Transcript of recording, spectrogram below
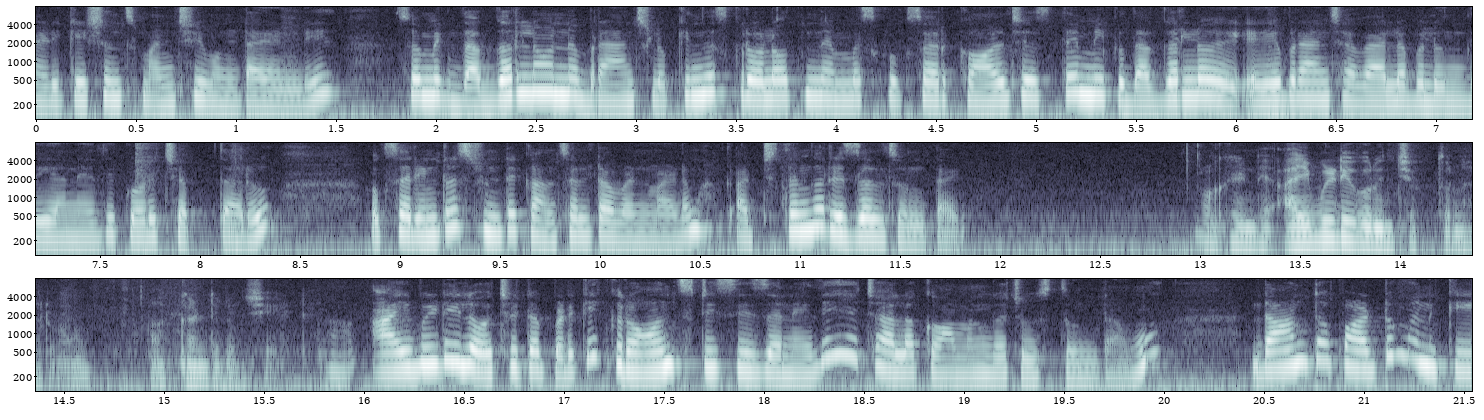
మెడికేషన్స్ మంచివి ఉంటాయండి. సో మీకు దగ్గరలో ఉన్న బ్రాంచ్లో కింద స్క్రోల్ అవుతున్న ఎంఎస్కి ఒకసారి కాల్ చేస్తే మీకు దగ్గరలో ఏ బ్రాంచ్ అవైలబుల్ ఉంది అనేది కూడా చెప్తారు. ఒకసారి ఇంట్రెస్ట్ ఉంటే కన్సల్ట్ అవ్వండి మేడం. ఖచ్చితంగా రిజల్ట్స్ ఉంటాయి. ఓకే అండి. ఐబిడి గురించి చెప్తున్నారు. కంటిన్యూ చేయండి. ఐబిడిలో వచ్చేటప్పటికి క్రాన్స్ డిసీజ్ అనేది చాలా కామన్గా చూస్తుంటాము. దాంతోపాటు మనకి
